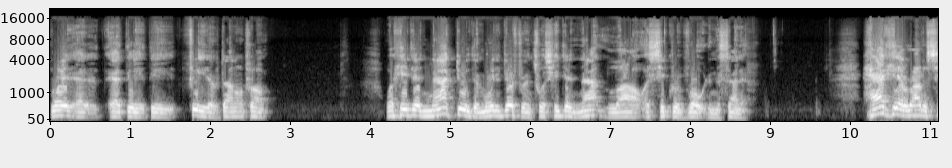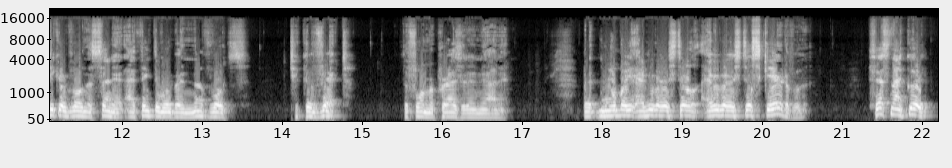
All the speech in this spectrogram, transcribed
right at, at the, the feet of Donald Trump, what he did not do that made a difference was he did not allow a secret vote in the Senate. Had he allowed a secret vote in the Senate, I think there would have been enough votes to convict the former president on it. But nobody, everybody's still, everybody's still scared of him. So that's not good.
